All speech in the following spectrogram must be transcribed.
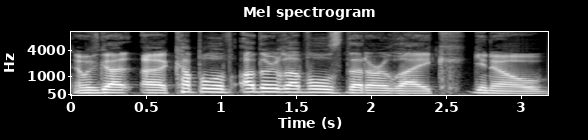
now we've got a couple of other levels that are like, you know,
